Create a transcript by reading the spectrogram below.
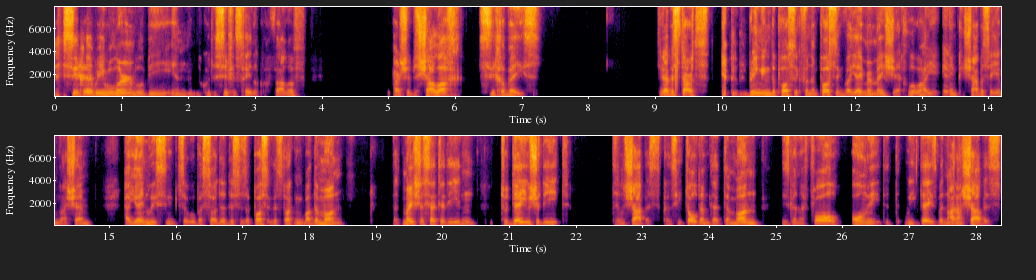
The Sikha we will learn will be in the Sikha Cheluk of Aleph, Parsha B'Shalach, Sikha Beis. The Rebbe starts bringing the posik from the posik Vayemer Meishechlu Hayem Kishabas Hayem Lashem Hayem Lisim Tzeu Basoda. This is a posik that's talking about the mon that Moshe said to the Eden, "Today you should eat till Shabbos," because he told them that the mon is going to fall only the weekdays, but not on Shabbos.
